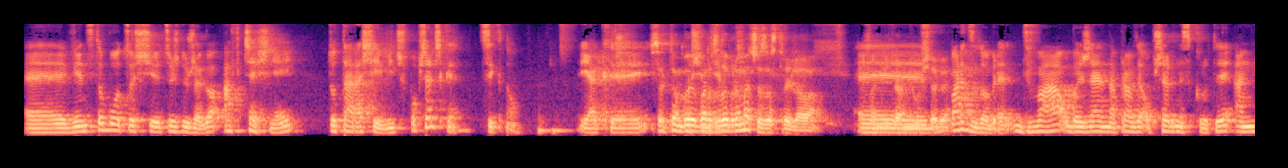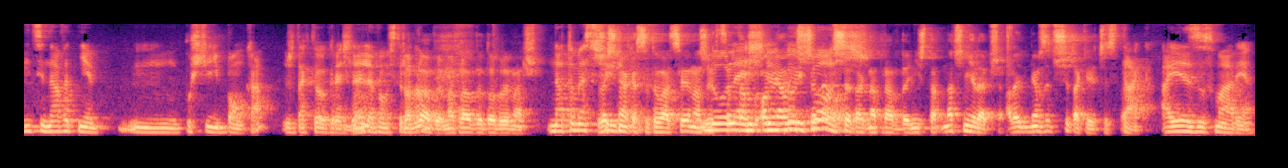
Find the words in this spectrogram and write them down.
E, więc to było coś, coś dużego, a wcześniej to Tarasiewicz w poprzeczkę cyknął. Jak, e, Tam były 8-9. bardzo dobre mecze. Z siebie. E, Bardzo dobre. Dwa obejrzałem naprawdę obszerne skróty. Anglicy nawet nie mm, puścili bąka, że tak to określę, lewą stroną. Naprawdę, naprawdę dobry mecz. Natomiast Leśniaka sytuacja na żywca. No, Tam on Leśniak, miał no jeszcze lepsze tak naprawdę niż tam, znaczy nie lepsze, ale miał ze trzy takie czyste. Tak, a Jezus Maria.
